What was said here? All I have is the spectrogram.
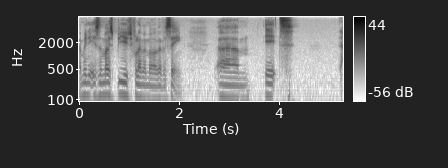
I mean, it is the most beautiful MMO I've ever seen. Um, it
